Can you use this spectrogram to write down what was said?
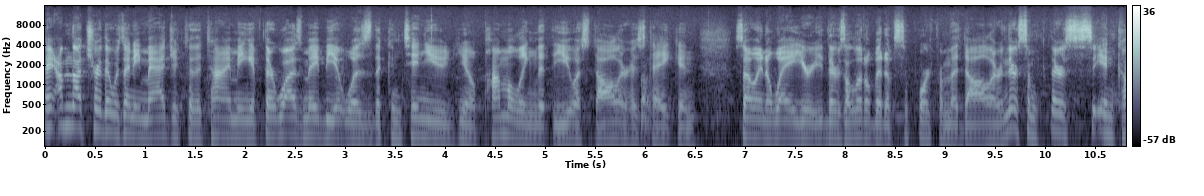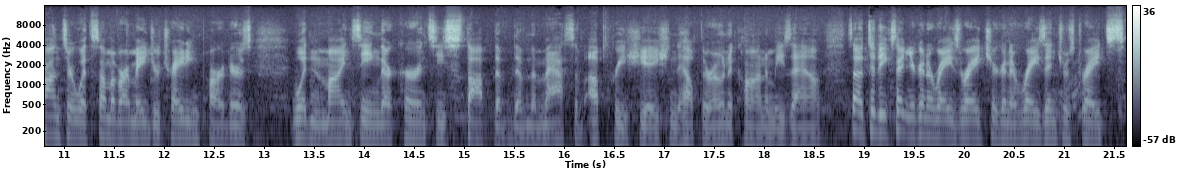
I'm not sure there was any magic to the timing. If there was, maybe it was the continued, you know, pummeling that the U.S. dollar has taken. So in a way, there's a little bit of support from the dollar, and there's some, there's in concert with some of our major trading partners, wouldn't mind seeing their currencies stop the, the, the massive appreciation to help their own economies out. So to the extent you're going to raise rates, you're going to raise interest rates.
